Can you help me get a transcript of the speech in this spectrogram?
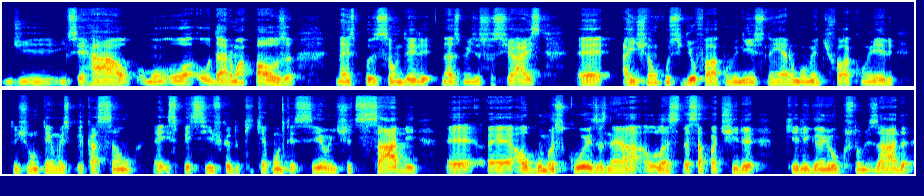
de encerrar ou, ou, ou, dar uma pausa na exposição dele nas mídias sociais. É, a gente não conseguiu falar com o Vinícius, nem era o momento de falar com ele, então a gente não tem uma explicação é, específica do que, que aconteceu, a gente sabe é, é, algumas coisas, né? O lance da sapatilha que ele ganhou customizada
